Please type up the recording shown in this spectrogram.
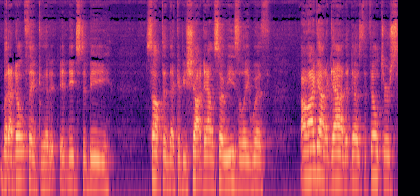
But I don't think that it, it needs to be something that could be shot down so easily with, oh, I got a guy that does the filters.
